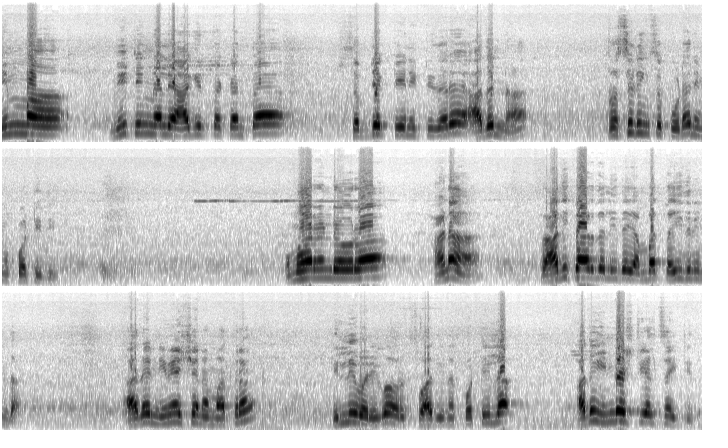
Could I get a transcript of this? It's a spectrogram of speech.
ನಿಮ್ಮ ಮೀಟಿಂಗ್ನಲ್ಲಿ ಆಗಿರ್ತಕ್ಕಂಥ ಸಬ್ಜೆಕ್ಟ್ ಏನಿಟ್ಟಿದ್ದಾರೆ ಅದನ್ನು ಪ್ರೊಸೀಡಿಂಗ್ಸು ಕೂಡ ನಿಮಗೆ ಕೊಟ್ಟಿದ್ದೀವಿ. ಕುಮಾರಣ್ಣವರ ಹಣ ಪ್ರಾಧಿಕಾರದಲ್ಲಿದೆ ಎಂಬತ್ತೈದರಿಂದ. ಆದರೆ ನಿವೇಶನ ಮಾತ್ರ ಇಲ್ಲಿವರೆಗೂ ಅವ್ರಿಗೆ ಸ್ವಾಧೀನ ಕೊಟ್ಟಿಲ್ಲ. ಅದು ಇಂಡಸ್ಟ್ರಿಯಲ್ ಸೈಟ್ ಇದು.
